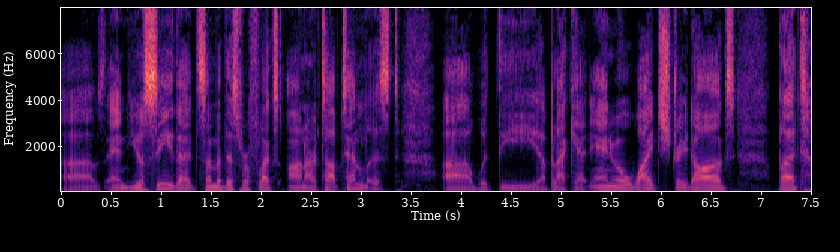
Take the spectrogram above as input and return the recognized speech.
Uh, and you'll see that some of this reflects on our top 10 list uh, with the uh, Black Cat Annual, White, Stray Dogs. But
